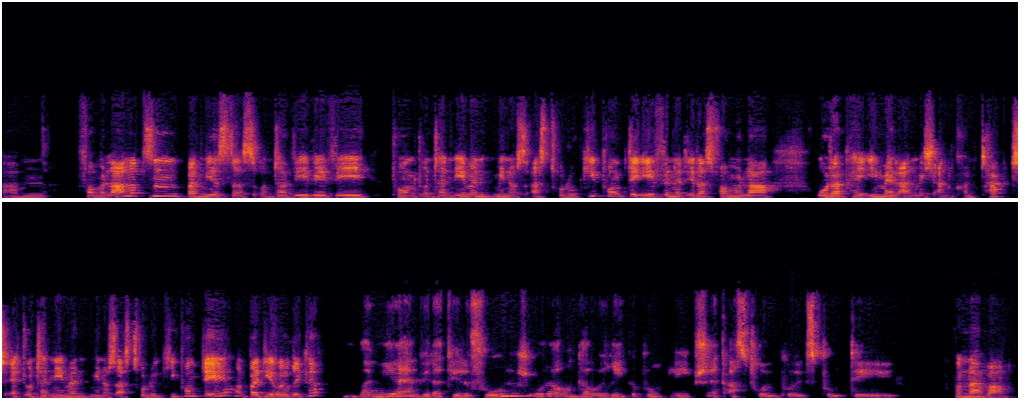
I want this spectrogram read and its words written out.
ähm, Formular nutzen. Bei mir ist das unter www.unternehmen-astrologie.de findet ihr das Formular oder per E-Mail an mich an kontakt.unternehmen-astrologie.de. Und bei dir, Ulrike? Bei mir entweder telefonisch oder unter ulrike.liebsch.astroimpuls.de. Wunderbar.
